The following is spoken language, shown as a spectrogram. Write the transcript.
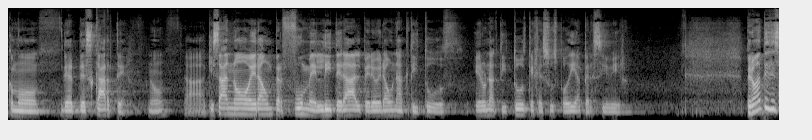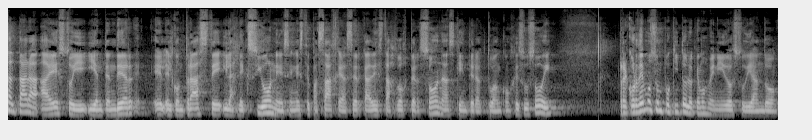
como de descarte, ¿no? Ah, quizá no era un perfume literal, pero era una actitud, era una actitud que Jesús podía percibir. Pero antes de saltar a, esto y, entender el, contraste y las lecciones en este pasaje acerca de estas dos personas que interactúan con Jesús hoy, recordemos un poquito lo que hemos venido estudiando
